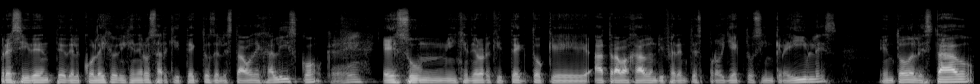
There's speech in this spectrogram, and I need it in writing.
presidente del Colegio de Ingenieros Arquitectos del Estado de Jalisco. Es un ingeniero arquitecto que ha trabajado en diferentes proyectos increíbles en todo el estado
